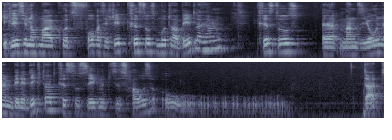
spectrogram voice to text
Ich lese hier nochmal kurz vor, was hier steht. Christus Mutter Bethlehem, Christus äh, Mansionem Benedictat, Christus segnet dieses Hause. Oh. Dat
